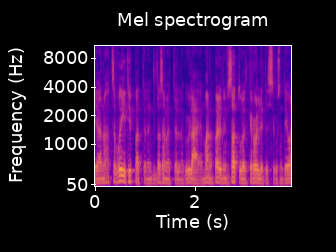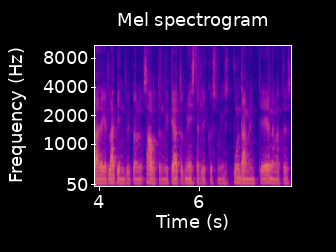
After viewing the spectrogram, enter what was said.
ja noh, et sa võid hüpata nendel tasemetel nagu üle ja ma arvan, et paljud inimesed satuvadki rollidesse, kus nad ei ole tegelikult läbinud, võib-olla saavutanud mingit teatud meisterlikkust, mingisugust vundamenti eelnevates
